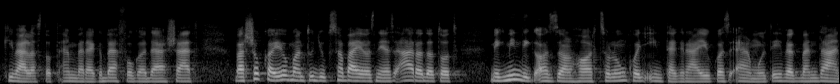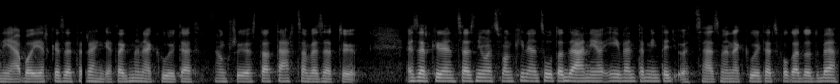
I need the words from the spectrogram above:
kiválasztott emberek befogadását. Bár sokkal jobban tudjuk szabályozni az áradatot, még mindig azzal harcolunk, hogy integráljuk az elmúlt években Dániába érkezett rengeteg menekültet, hangsúlyozta a tárcavezető. 1989 óta Dánia évente mintegy 500 menekültet fogadott be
